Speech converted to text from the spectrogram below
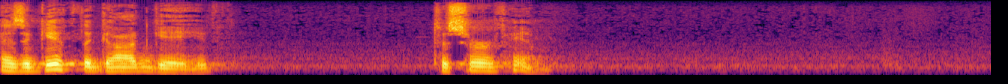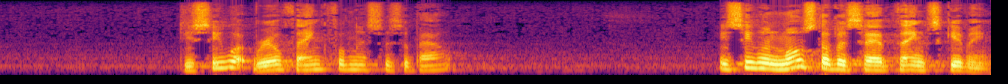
as a gift that God gave to serve Him? Do you see what real thankfulness is about? You see, when most of us have Thanksgiving,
